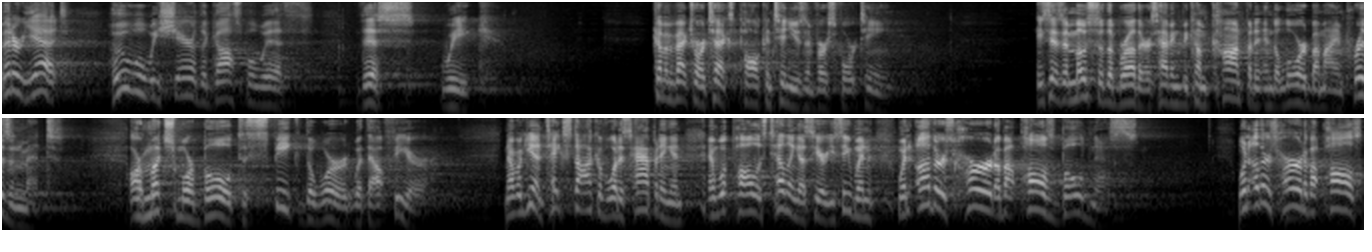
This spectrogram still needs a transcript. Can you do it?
Better yet, who will we share the gospel with this week? Coming back to our text, Paul continues in verse 14. He says, And most of the brothers, having become confident in the Lord by my imprisonment, are much more bold to speak the word without fear. Now, again, take stock of what is happening and, and what Paul is telling us here. You see, when, when others heard about Paul's boldness, when others heard about Paul's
